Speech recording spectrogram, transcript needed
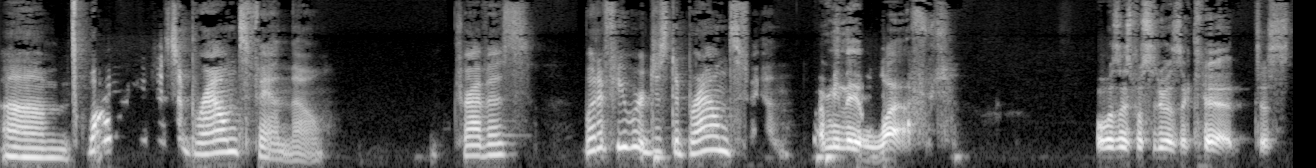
Um, Why are you just a Browns fan, though, Travis? What if you were just a Browns fan? I mean, they left. What was I supposed to do as a kid? Just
